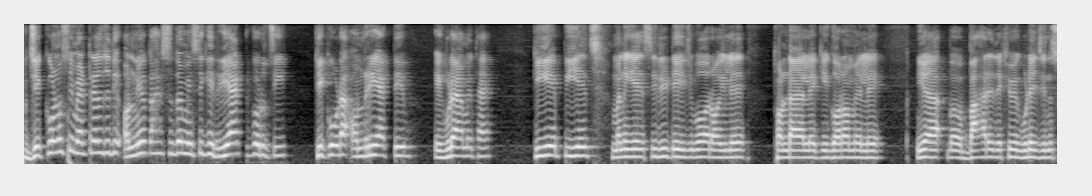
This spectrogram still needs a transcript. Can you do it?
जेकोसी मटेरियल जदि अन्य क्या सहित मिसिक रिएक्ट करोड़ा कि अनरिएक्टिव एगुड़ा आम था कि ये पीएच मान ये एसिडिटी हो रे थंडा हेले कि गरम हेले या बाहर देखिए गुड़े जिनस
